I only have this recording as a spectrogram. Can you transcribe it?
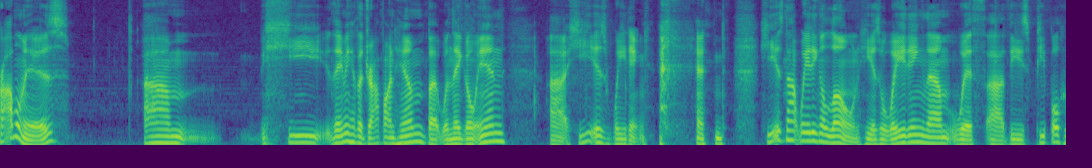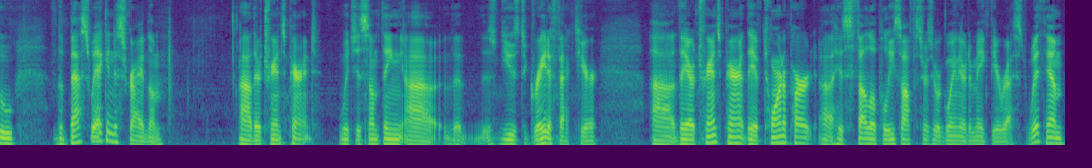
Problem is, um, he they may have the drop on him, but when they go in, uh, he is waiting, and he is not waiting alone. He is awaiting them with uh, these people who, the best way I can describe them, uh, they're transparent, which is something uh, that is used to great effect here. Uh, they are transparent. They have torn apart uh, his fellow police officers who are going there to make the arrest with him.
